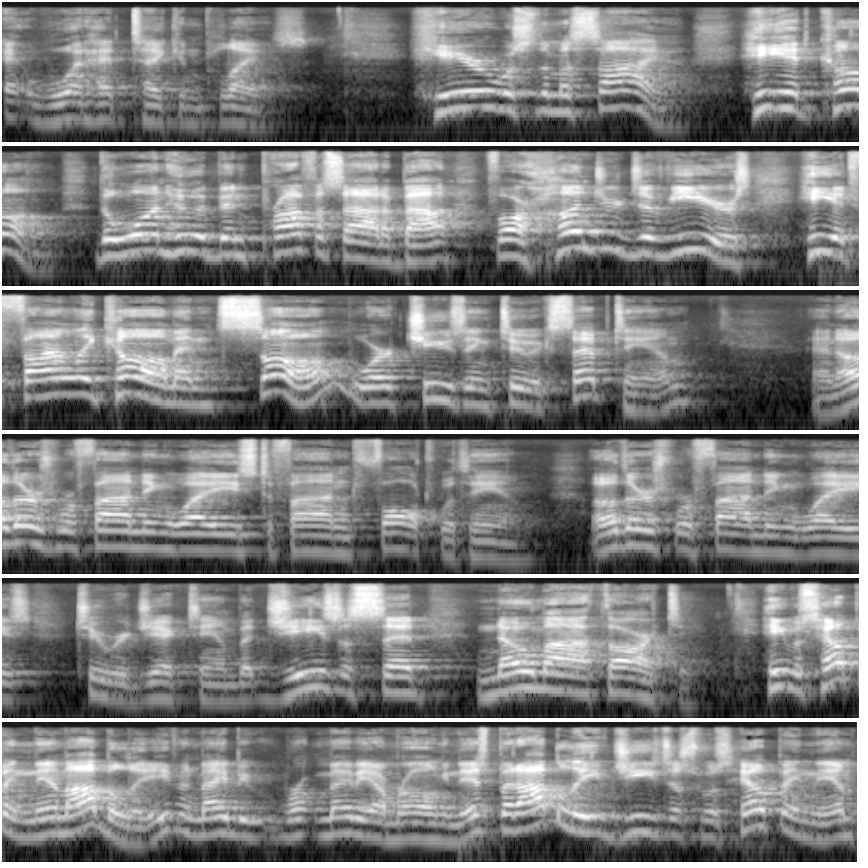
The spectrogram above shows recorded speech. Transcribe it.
at what had taken place. Here was the Messiah. He had come, the one who had been prophesied about for hundreds of years. He had finally come, and some were choosing to accept him, and others were finding ways to find fault with him. Others were finding ways to reject him. But Jesus said, Know my authority. He was helping them, I believe, and maybe, maybe I'm wrong in this, but I believe Jesus was helping them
